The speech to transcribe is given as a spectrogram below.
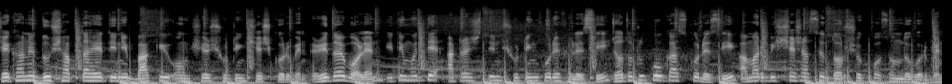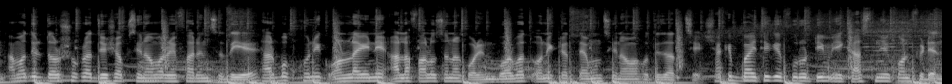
সেখানে দু সপ্তাহে তিনি বাকি অংশের শুটিং শেষ করবেন। হৃদয় বলেন, ইতিমধ্যে আঠাশ দিন শুটিং করে ফেলেছি, যতটুকু কাজ করেছি, আমার বিশ্বাস আছে দর্শক পছন্দ করবেন। আমাদের দর্শকরা যেসব সিনেমার রেফারেন্স দিয়ে সার্বক্ষণিক অনলাইনে আলাপ আলোচনা করেন। বরবাদ অনেকটা তেমন সিনেমা হতে যাচ্ছে। সাকিব ভাই থেকে পুরো টিম এই কাজ নিয়ে কনফিডেন্স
